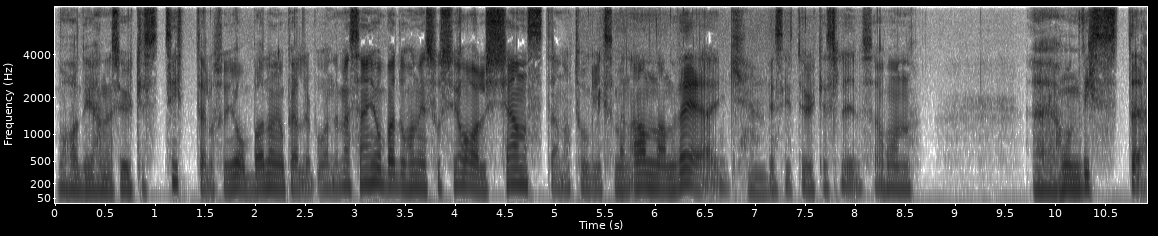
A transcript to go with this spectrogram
var det hennes yrkestitel och så jobbade hon på äldreboende. Men sen jobbade hon i socialtjänsten och tog liksom en annan väg mm. i sitt yrkesliv. Så hon, eh, hon visste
